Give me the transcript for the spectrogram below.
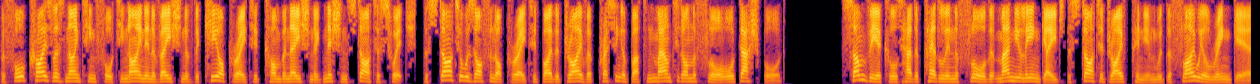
Before Chrysler's 1949 innovation of the key-operated combination ignition starter switch, the starter was often operated by the driver pressing a button mounted on the floor or dashboard. Some vehicles had a pedal in the floor that manually engaged the starter drive pinion with the flywheel ring gear,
